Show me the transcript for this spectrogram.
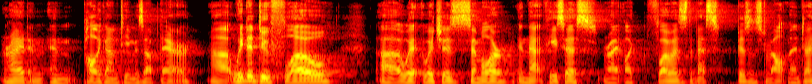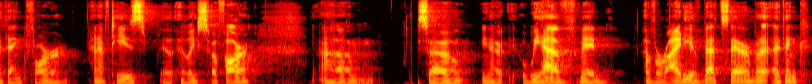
right? And, and Polygon team is up there. Uh, we did do Flow, uh, which is similar in that thesis, right? Like Flow has the best business development, I think, for NFTs at least so far. Um, so you know we have made a variety of bets there, but I think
